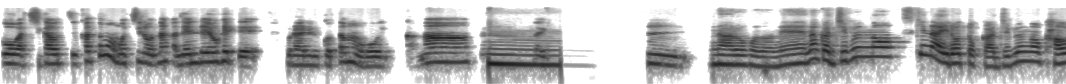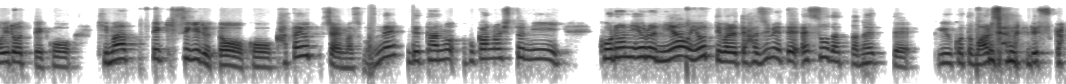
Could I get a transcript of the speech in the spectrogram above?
考は違うっていう方ももちろんなんか年齢を経て来られる方も多いかな。うん、うん、なるほどね。なんか自分の好きな色とか自分の顔色ってこう決まってきすぎるとこう偏っちゃいますもんね。で他の他の人にこの夜似合うよって言われて初めてえそうだったねっていうこともあるじゃないですか。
